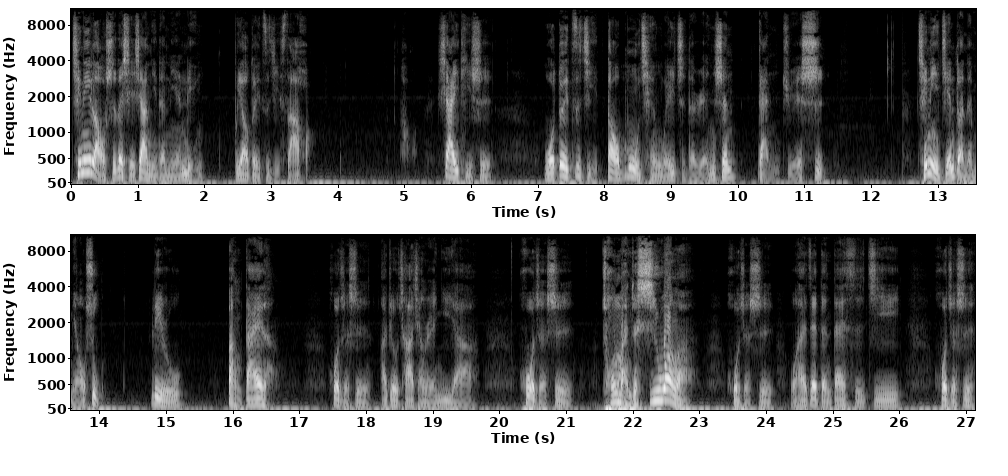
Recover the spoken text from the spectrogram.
请你老实的写下你的年龄，不要对自己撒谎。好，下一题是，我对自己到目前为止的人生感觉是，请你简短的描述，例如棒呆了，或者是啊就差强人意啊，或者是充满着希望啊，或者是。我还在等待时机，或者是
